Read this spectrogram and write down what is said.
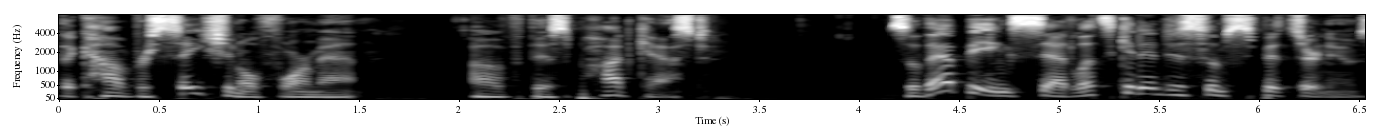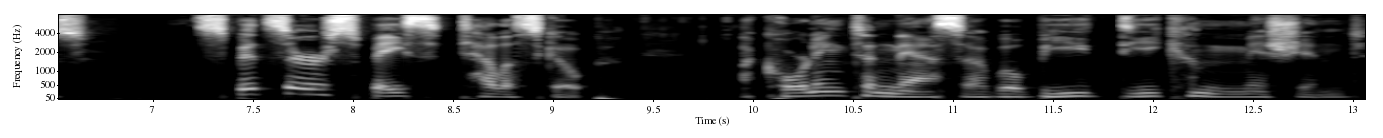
the conversational format of this podcast. So, that being said, let's get into some Spitzer news. Spitzer Space Telescope, according to NASA, will be decommissioned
